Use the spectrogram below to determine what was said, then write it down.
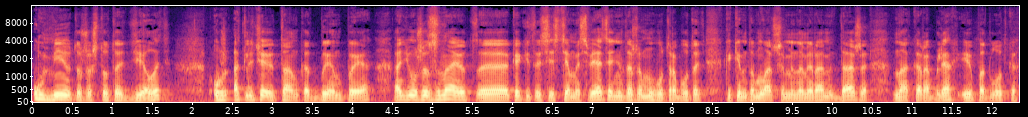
умеют уже что-то делать, отличают танк от БМП, они уже знают э, какие-то системы связи, они даже могут работать какими-то младшими номерами даже на кораблях и подлодках.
